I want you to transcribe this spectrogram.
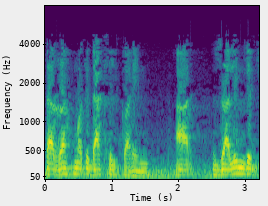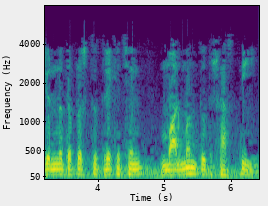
তার রহমতে দাখিল করেন। আর জালিমদের জন্য তো প্রস্তুত রেখেছেন মর্মন্তুত শাস্তি।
